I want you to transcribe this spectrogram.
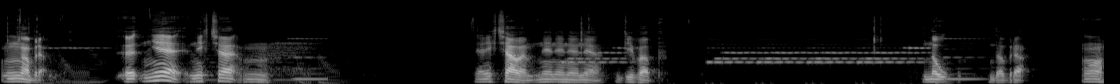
Dobra. E, nie, nie chciałem. Mm. Ja nie chciałem. Nie, nie, nie, nie. Give up. No. Dobra. O.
